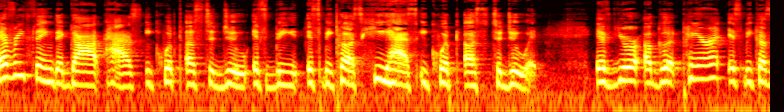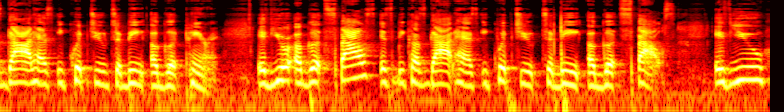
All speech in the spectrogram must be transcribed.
everything that God has equipped us to do, it's be it's because He has equipped us to do it. If you're a good parent, it's because God has equipped you to be a good parent. If you're a good spouse, it's because God has equipped you to be a good spouse. If you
